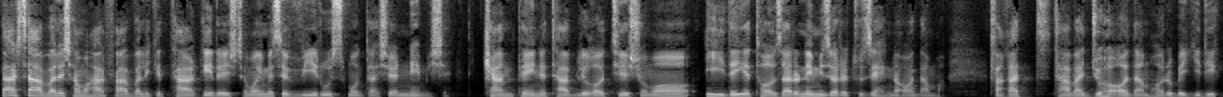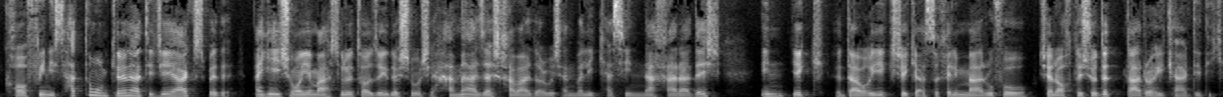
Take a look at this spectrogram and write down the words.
درس اولش هم حرف اولی که تغییر اجتماعی مثل ویروس منتشر نمیشه. کمپین تبلیغاتی شما ایده تازه رو نمی‌ذاره تو ذهن آدما. فقط توجه آدم ها رو بگیری کافی نیست. حتی ممکنه نتیجه عکس بده. اگه شما یه محصول تازه‌ای داشته باشی همه ازش خبردار بشن ولی کسی نخردش این یک در واقع یک شکست خیلی معروف و شناخته شده طراحی کردی دیگه.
